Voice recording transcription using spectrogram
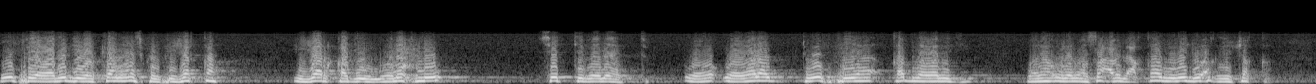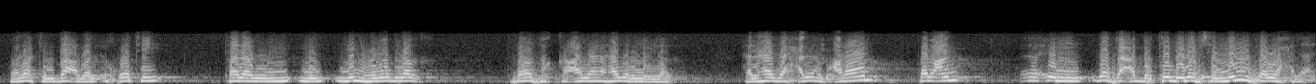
توفي والدي وكان يسكن في شقة إيجار قديم ونحن ست بنات. وولد توفي قبل والدي. وهؤلاء صعب العقاب يريدوا أخذ الشقة. ولكن بعض الإخوة طلبوا منه مبلغ فوافق على هذا المبلغ. هل هذا حلال حرام؟ طبعا آه، إن دفع بطيب نفس منه فهو حلال.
